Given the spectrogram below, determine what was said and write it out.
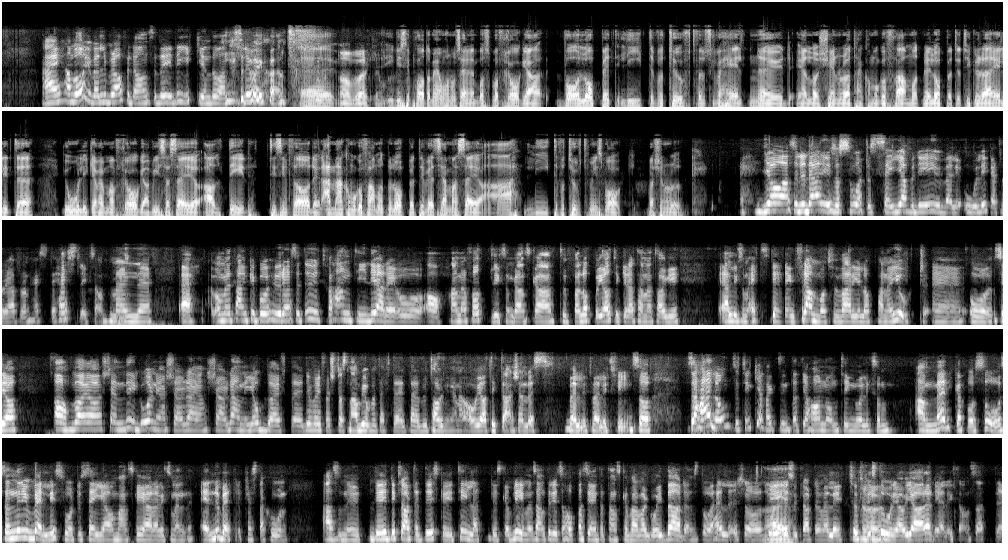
Nej, han var ju väldigt bra för dagen så det, det gick ju ändå. Så det var ju skönt. Eh, ja, verkligen. Vi ska prata mer om honom sen. Jag måste bara fråga. Var loppet lite för tufft för att du ska vara helt nöjd? Eller känner du att han kommer gå framåt med loppet? Jag tycker det där är lite olika vem man frågar. Vissa säger alltid till sin fördel ah, men han kommer gå framåt med loppet. Det vet man säger ah, lite för tufft för min smak. Vad känner du? Ja, alltså det där är ju så svårt att säga för det är ju väldigt olika tror jag från häst till häst liksom. Men mm. äh, med tanke på hur det har sett ut för han tidigare och ja, han har fått liksom ganska tuffa lopp och jag tycker att han har tagit är liksom ett steg framåt för varje lopp han har gjort. Eh, och, så jag, ja, vad jag kände igår när jag körde, jag körde han i jobb då efter, det var ju första snabbjobbet efter derbyuttagningarna och jag tyckte han kändes väldigt, väldigt fin. Så, så här långt så tycker jag faktiskt inte att jag har någonting att liksom anmärka på så. Och sen är det ju väldigt svårt att säga om han ska göra liksom en ännu bättre prestation Alltså nu, det, det, är klart att det ska ju till att det ska bli, men samtidigt så hoppas jag inte att han ska behöva gå i dödens då heller. Så det nej. är ju såklart en väldigt tuff nej. historia att göra det liksom. Så att, eh,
